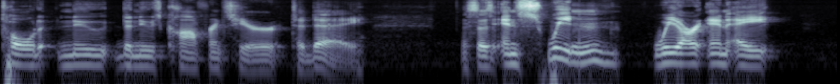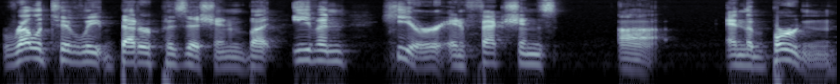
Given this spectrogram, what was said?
told new, the news conference here today. It says In Sweden, we are in a relatively better position, but even here, infections uh, and the burden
